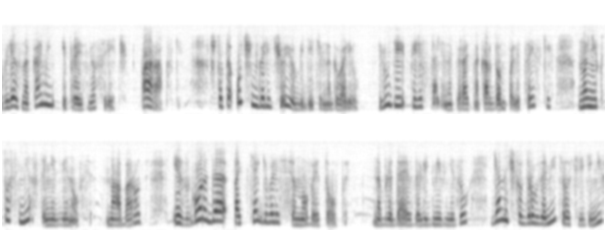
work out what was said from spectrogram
влез на камень и произнес речь по-арабски. Что-то очень горячо и убедительно говорил. Люди перестали напирать на кордон полицейских, но никто с места не двинулся. Наоборот, из города подтягивались все новые толпы. Наблюдая за людьми внизу, Яночка вдруг заметила среди них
